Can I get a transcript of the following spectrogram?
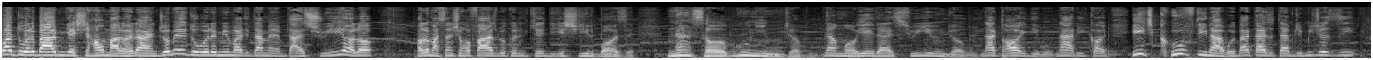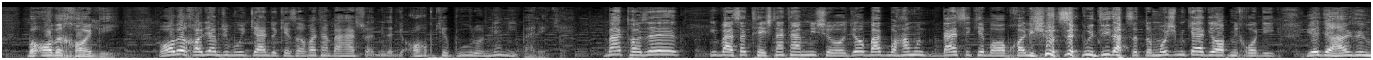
بعد دوباره برمیگشتی همون مراحل انجام دوباره میومدی دم دستشویی. حالا حالا مثلا شما فرض بکنید که دیگه شیر بازه. نه صابونی اونجا بود نه مایه دستشویی اونجا بود نه تایدی بود نه ریکای هیچ کوفتی نبود. بعد طرز تمجید میجزی با آب خالی. با آب خالی همجور بود گند و کسافت هم به هر صورت می‌داد که آب که بو رو نمی‌بره که. بعد تازه این وسط تشنت هم می‌شد. یا بعد با همون دستی که با آب خالی شده بودی دستت مش می‌کردی آب میخوردی. یه دهن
